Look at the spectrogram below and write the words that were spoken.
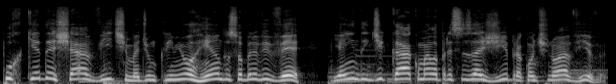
por que deixar a vítima de um crime horrendo sobreviver e ainda indicar como ela precisa agir para continuar viva?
